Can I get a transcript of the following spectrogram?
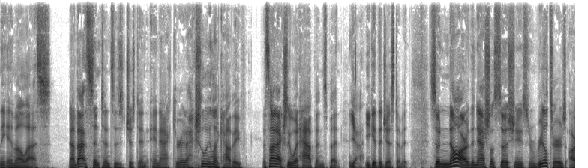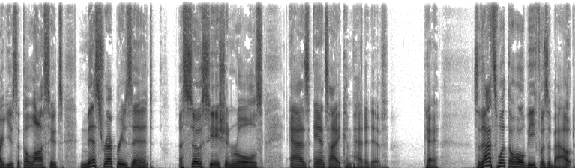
the MLS. Now that sentence is just in, inaccurate actually, like how they that's not actually what happens, but Yeah. you get the gist of it. So NAR, the National Association of Realtors, argues that the lawsuits misrepresent association rules as anti-competitive. Okay, so that's what the whole beef was about.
